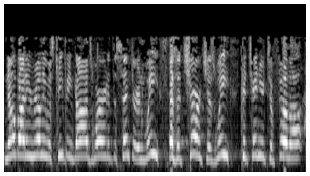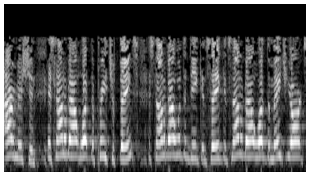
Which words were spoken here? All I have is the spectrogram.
nobody really was keeping God's Word at the center. And we, as a church, as we continue to fill out our mission, it's not about what the preacher thinks. It's not about what the deacons think. It's not about what the matriarchs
